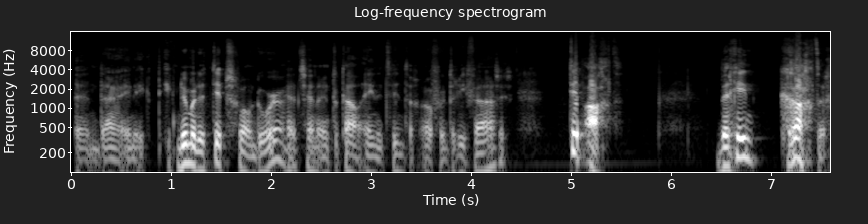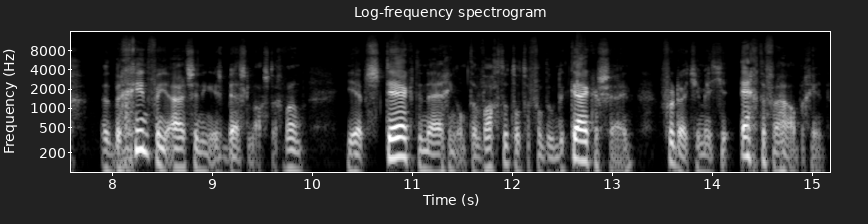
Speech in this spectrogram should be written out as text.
en daarin, ik, ik nummer de tips gewoon door. Het zijn er in totaal 21 over drie fases. Tip 8. Begin krachtig. Het begin van je uitzending is best lastig, want je hebt sterk de neiging om te wachten tot er voldoende kijkers zijn voordat je met je echte verhaal begint.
